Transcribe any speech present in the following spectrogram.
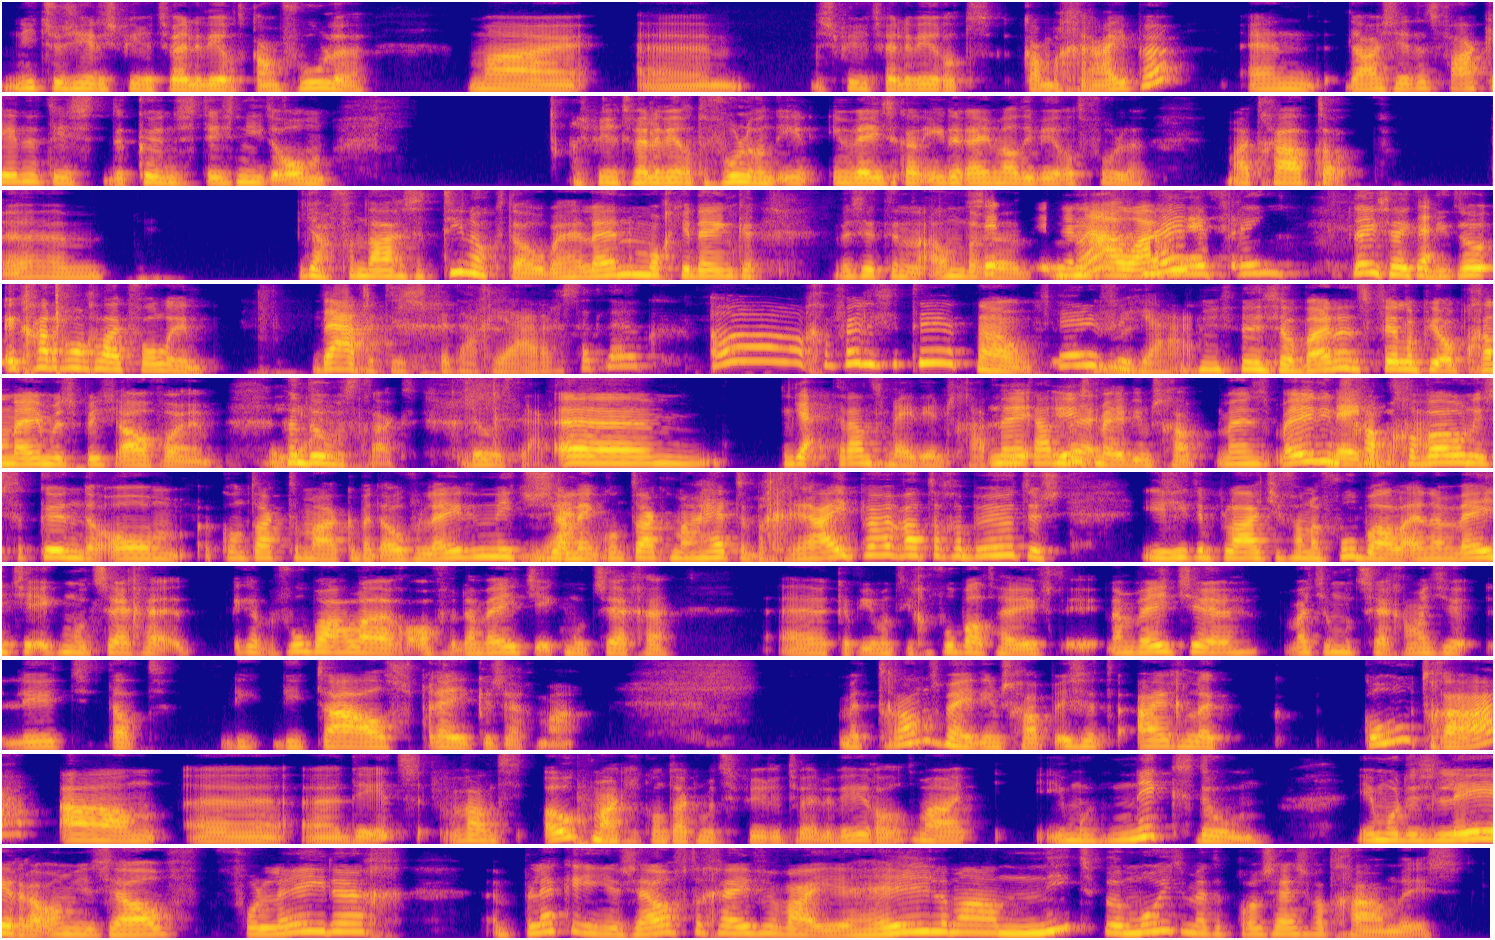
niet zozeer de spirituele wereld kan voelen, maar uh, de spirituele wereld kan begrijpen. En daar zit het vaak in. Het is de kunst is niet om de spirituele wereld te voelen, want in, in wezen kan iedereen wel die wereld voelen. Maar het gaat om um, ja, vandaag is het 10 oktober. Helene, mocht je denken, we zitten in een andere... Zit in een oude aflevering? Nee, zeker niet. Ik ga er gewoon gelijk vol in. David is vandaag jarig, is dat leuk? Oh, gefeliciteerd nou. Zeven jaar. Je zou bijna een filmpje op gaan nemen, speciaal voor hem. Ja. Dat doen we straks. Doen we straks. Um, ja, transmediumschap. Nee, eerst de... mediumschap. Mediumschap. mediumschap gewoon is de kunde om contact te maken met overledenen. Niet dus ja. alleen contact, maar het te begrijpen wat er gebeurt. Dus je ziet een plaatje van een voetbal en dan weet je, ik moet zeggen, ik heb een voetballer. Of dan weet je, ik moet zeggen, uh, ik heb iemand die gevoetbald heeft. Dan weet je wat je moet zeggen, want je leert dat, die, die taal spreken, zeg maar. Met transmediumschap is het eigenlijk contra aan uh, dit. Want ook maak je contact met de spirituele wereld, maar je moet niks doen. Je moet dus leren om jezelf volledig een plek in jezelf te geven waar je helemaal niet bemoeit met het proces wat gaande is.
